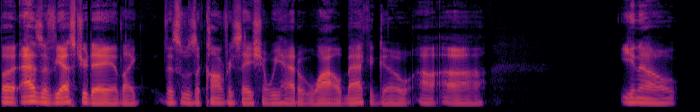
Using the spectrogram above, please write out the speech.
but as of yesterday, like this was a conversation we had a while back ago. Uh, uh you know,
